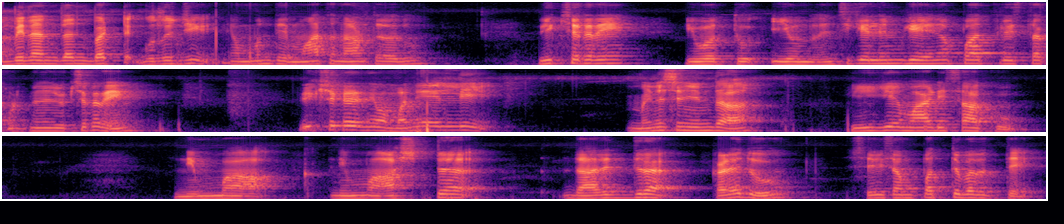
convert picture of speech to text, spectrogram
ಅಭಿನಂದನ್ ಭಟ್ ಗುರುಜಿ ನಿಮ್ಮ ಮುಂದೆ ಮಾತನಾಡ್ತಿರೋದು ವೀಕ್ಷಕರೇ, ಇವತ್ತು ಈ ಒಂದು ಹಂಚಿಕೆಯಲ್ಲಿ ನಿಮಗೆ ಏನಪ್ಪ ತಿಳಿಸ್ತಾ ಕೊಡ್ತೀನಿ ವೀಕ್ಷಕರೇ. ವೀಕ್ಷಕರೇ, ನಿಮ್ಮ ಮನೆಯಲ್ಲಿ ಮೆಣಸಿನಿಂದ ಹೀಗೆ ಮಾಡಿ ಸಾಕು. ನಿಮ್ಮ ನಿಮ್ಮ ಅಷ್ಟ ದಾರಿದ್ರ್ಯ ಕಳೆದು ಸಿರಿ ಸಂಪತ್ತು ಬರುತ್ತೆ.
